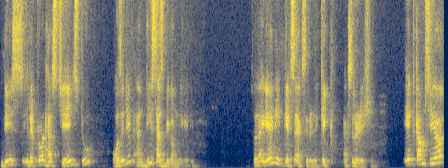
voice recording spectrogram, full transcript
this electrode has changed to positive and this has become negative. So again, it gets accelerated, kick, acceleration. It comes here,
